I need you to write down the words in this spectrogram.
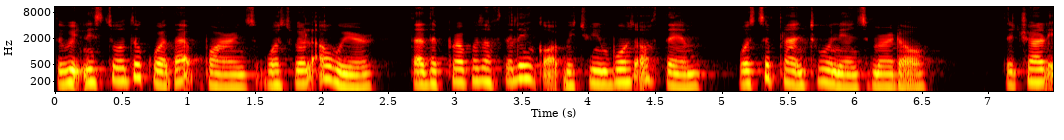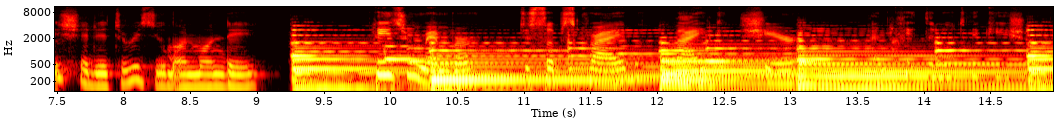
The witness told the court that Barnes was well aware that the purpose of the link-up between both of them was to plan Tonian's murder. The trial is scheduled to resume on Monday. Please remember to subscribe, like, share, and click the notification bell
